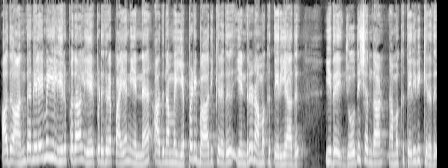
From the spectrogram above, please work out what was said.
அது அந்த நிலைமையில் இருப்பதால் ஏற்படுகிற பயன் என்ன? அது நம்மை எப்படி பாதிக்கிறது என்று நமக்கு தெரியாது. இதை ஜோதிஷந்தான் நமக்கு தெரிவிக்கிறது.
